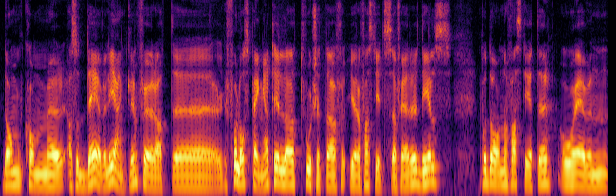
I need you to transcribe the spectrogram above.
De kommer, alltså det är väl egentligen för att eh, få loss pengar till att fortsätta göra fastighetsaffärer. Dels på dagen och fastigheter och även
